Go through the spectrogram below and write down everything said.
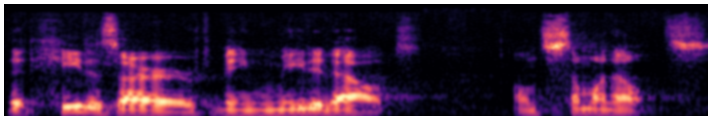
that he deserved being meted out on someone else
